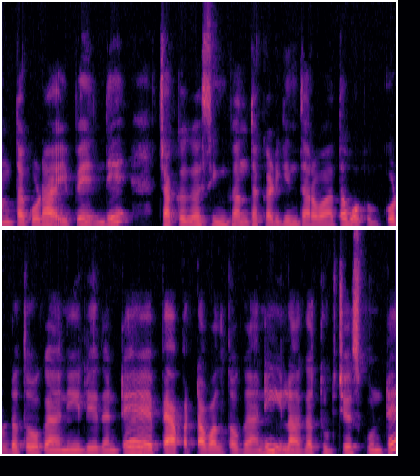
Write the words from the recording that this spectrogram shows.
అంతా కూడా అయిపోయింది. చక్కగా సింక్ అంతా కడిగిన తర్వాత ఒక గుడ్డతో కానీ లేదంటే పేపర్ టవల్‌తో కానీ ఇలాగ తుడిచేసుకుంటే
